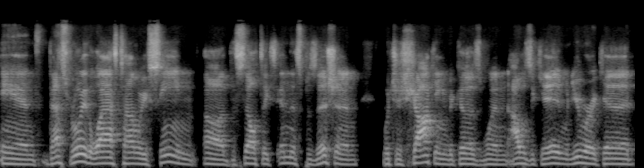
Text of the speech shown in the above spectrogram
And that's really the last time we've seen uh, the Celtics in this position, which is shocking because when I was a kid, when you were a kid,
